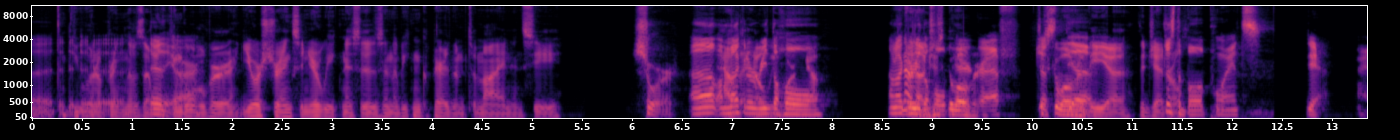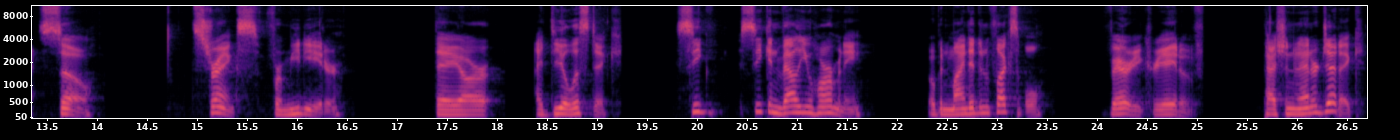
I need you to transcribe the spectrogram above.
Uh, If you want to bring those up, there we can go over your strengths and your weaknesses and then we can compare them to mine and see. Sure. Um, I'm not going to read the whole. I'm not No, going to no, read the whole over- paragraph. Just, go over the, the uh the general. just the bullet points. Yeah. All right. So, strengths for mediator. They are idealistic, seek seek and value harmony, open-minded and flexible, very creative, passionate and energetic,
